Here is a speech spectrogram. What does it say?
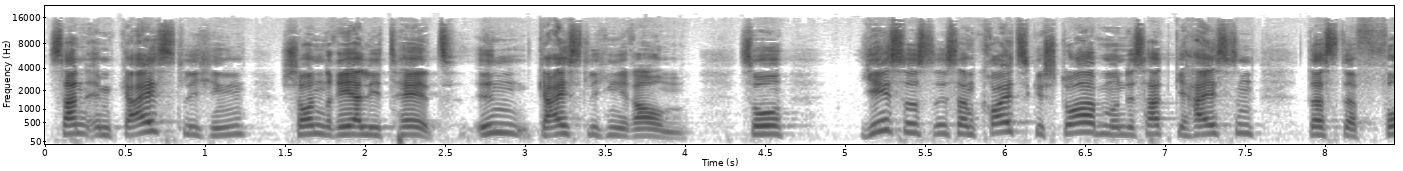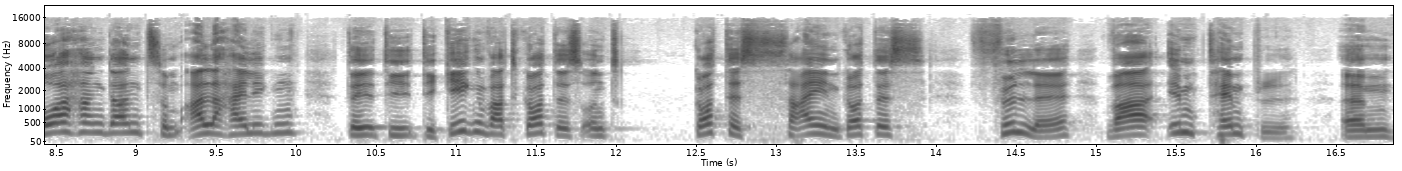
sind im Geistlichen schon Realität, im geistlichen Raum. So, Jesus ist am Kreuz gestorben und es hat geheißen, dass der Vorhang dann zum Allerheiligen, die, die, die Gegenwart Gottes und Gottes Sein, Gottes Fülle war im Tempel ähm,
